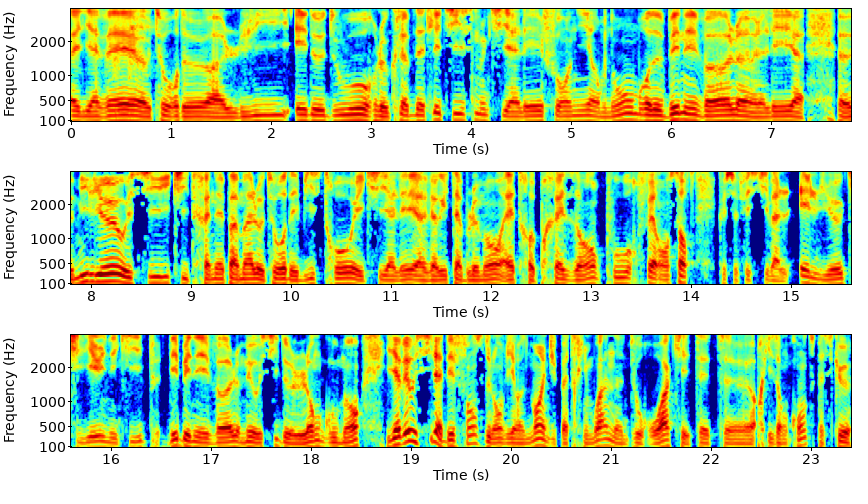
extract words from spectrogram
Il y avait autour de euh, lui et de Dour le club d'athlétisme qui allait fournir nombre de bénévoles, euh, les euh, aussi qui traînaient pas mal autour des bistrots et qui allaient euh, véritablement être présents pour faire en sorte que ce festival ait lieu, qu'il y ait une équipe, des bénévoles, mais aussi de l'engouement. Il y avait aussi la défense de l'environnement et du patrimoine dourois qui était euh, prise en compte parce que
